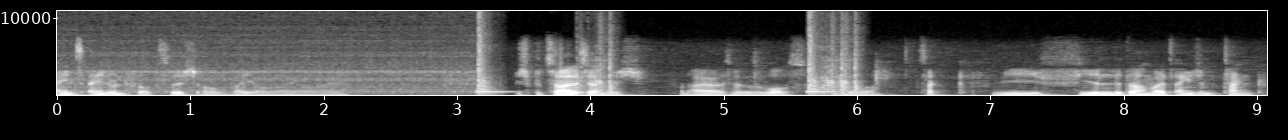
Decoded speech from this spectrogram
1,41. Oh, wei, oh, wei, oh, wei. Ich bezahle es ja nicht. Von daher ist mir das Wurst. So, zack. Wie viel Liter haben wir jetzt eigentlich im Tank?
